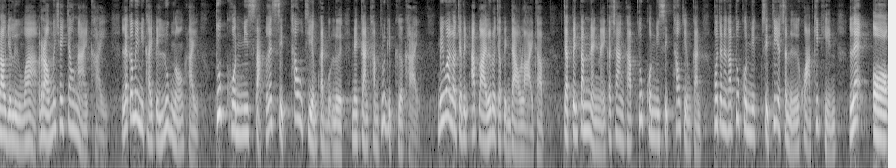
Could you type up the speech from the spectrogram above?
เราอย่าลืมว่าเราไม่ใช่เจ้านายใคร และก็ไม่มีใครเป็นลูกน้องใคร ทุกคนมีศักดิ์และสิทธิ์เท่าเทียมกันหมดเลย ในการทำธุรกิจเครือข่าย ไม่ว่าเราจะเป็น upline หรือเราจะเป็น downline ครับจะเป็นตำแหน่งไหนก็ช่างครับ ทุกคนมีสิทธิ์เท่าเทียมกัน เพราะฉะนั้นครับทุกคนมีสิทธิ์ที่จะเสนอความคิดเห็น และออก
